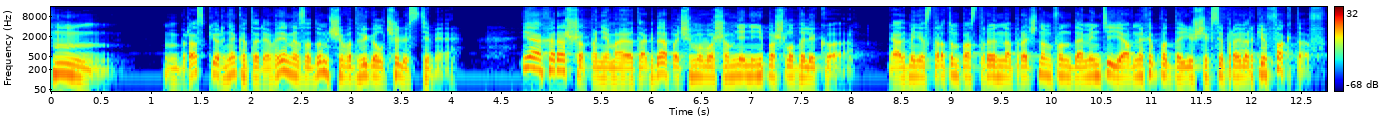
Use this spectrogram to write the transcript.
Хм... Браскер некоторое время задумчиво двигал челюстями. «Я хорошо понимаю тогда, почему ваше мнение не пошло далеко. Администратум построен на прочном фундаменте явных и поддающихся проверке фактов.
